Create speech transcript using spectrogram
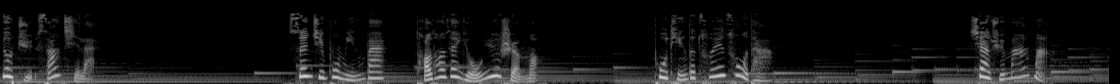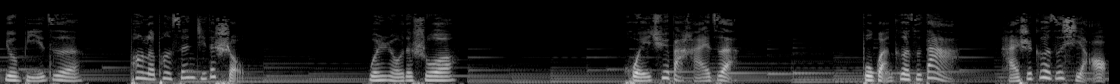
又沮丧起来。森吉不明白淘淘在犹豫什么，不停的催促他。象群妈妈用鼻子碰了碰森吉的手，温柔的说：“回去吧，孩子。不管个子大还是个子小，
